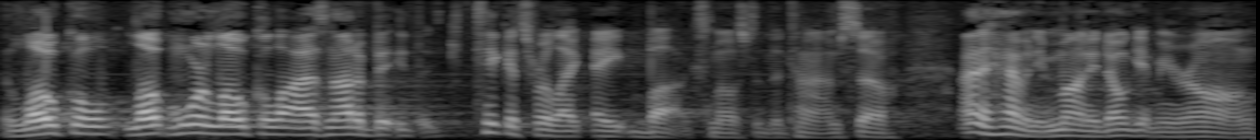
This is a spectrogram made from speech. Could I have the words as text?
Local, lo- more localized, not a big, tickets were like eight bucks most of the time. So I didn't have any money, don't get me wrong.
